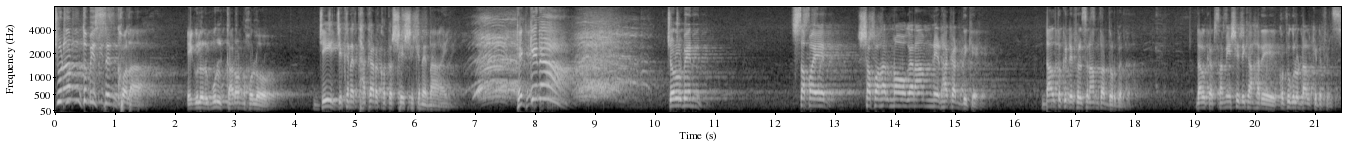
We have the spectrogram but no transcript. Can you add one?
চূড়ান্ত বিশৃঙ্খলা, এগুলোর মূল কারণ হলো যে যেখানে থাকার কথা সে সেখানে নাই। ঠিক কিনা? চলবেন সাফায়ের সাফাহার নওগাঁ আমনে ঢাকার দিকে। ডাল তো কেটে ফেলছেন আম তো আর ধরবে না। ডাল কাটছে, আমি এসে দেখি, আহারে, কতগুলো ডাল কেটে ফেলছে।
